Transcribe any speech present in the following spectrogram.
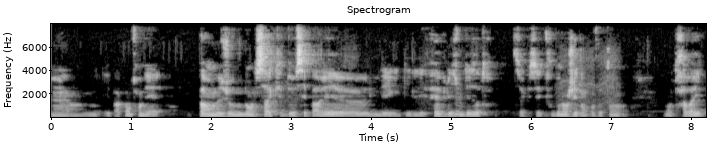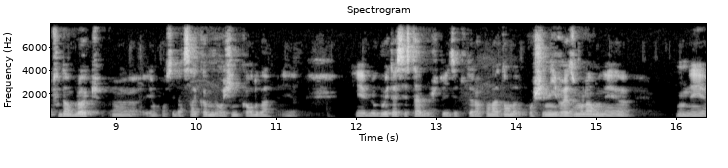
et par contre, on est pas en mesure, nous, dans le sac, de séparer euh, les, les, fèves les unes mm. des autres. C'est que c'est tout mélangé, donc en fait, on, on travaille tout d'un bloc euh, et on considère ça comme l'origine Cordoba. Et, et, le goût est assez stable. Je te disais tout à l'heure qu'on attend notre prochaine livraison. Là, on est, euh, on est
